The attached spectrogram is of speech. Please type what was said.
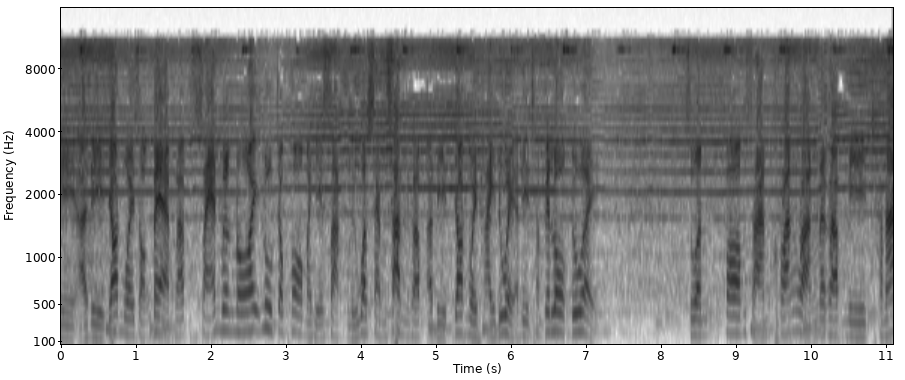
นี่ อดีตยอดมวย 2 แบบครับ แสนเมืองน้อย ลูกเจ้าพ่อมาเหศักหรือว่าแซมสันครับ อดีตยอดมวยไทยด้วย อดีตแชมเปี้ยนโลกด้วย ส่วนฟอร์ม 3 ครั้งหลังนะครับ มีชนะ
